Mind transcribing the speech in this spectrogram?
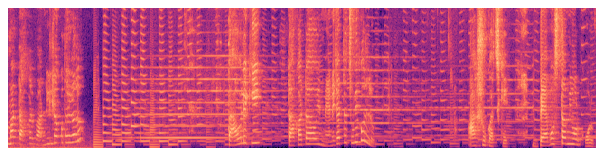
আমার টাকার বান্ডিলটা কোথায় গেল? তাহলে কি টাকাটা ওই ম্যানেজারটা চুরি করল? আসুক আজকে ব্যবস্থা আমি ওর করব।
